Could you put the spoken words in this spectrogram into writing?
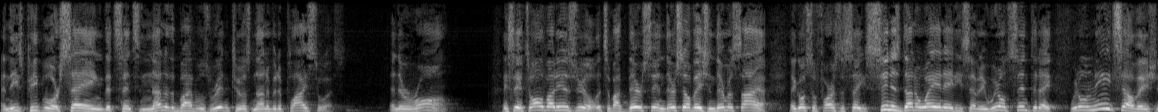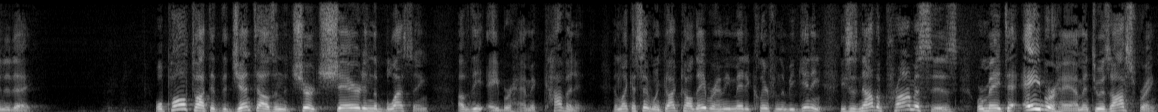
And these people are saying that since none of the Bible is written to us, none of it applies to us. And they're wrong. They say it's all about Israel. It's about their sin, their salvation, their Messiah. They go so far as to say sin is done away in AD 70. We don't sin today. We don't need salvation today. Well, Paul taught that the Gentiles in the church shared in the blessing of the Abrahamic covenant. And like I said, when God called Abraham, he made it clear from the beginning. He says, Now the promises were made to Abraham and to his offspring.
